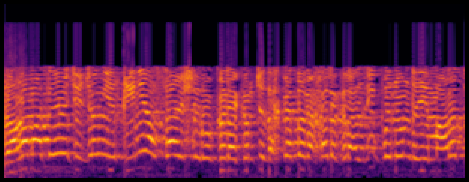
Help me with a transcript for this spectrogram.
نو هغه ما ته ویل چې جنګ یقیني اصحا یې شروع کړی کوم چې د ښکته نه خلک راځي په نوم د امارت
